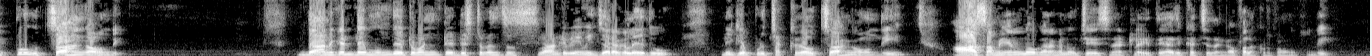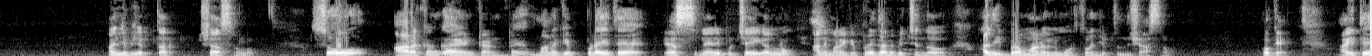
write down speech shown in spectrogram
ఎప్పుడు ఉత్సాహంగా ఉంది. దానికంటే ముందు ఎటువంటి డిస్టర్బెన్సెస్ లాంటివి ఏమీ జరగలేదు. నీకు ఎప్పుడు చక్కగా ఉత్సాహంగా ఉంది. ఆ సమయంలో కనుక నువ్వు చేసినట్లయితే అది ఖచ్చితంగా ఫలకృతం అవుతుంది అని చెప్పి చెప్తారు శాస్త్రంలో. సో ఆ రకంగా ఏంటంటే మనకి ఎప్పుడైతే ఎస్ నేను ఇప్పుడు చేయగలను అని మనకి ఎప్పుడైతే అనిపించిందో అది బ్రహ్మాండమైన ముహూర్తం అని చెప్తుంది శాస్త్రం. ఓకే. అయితే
